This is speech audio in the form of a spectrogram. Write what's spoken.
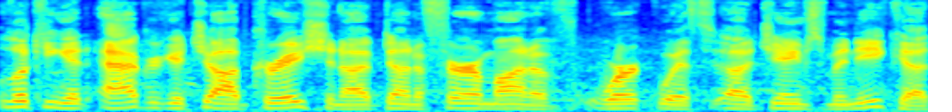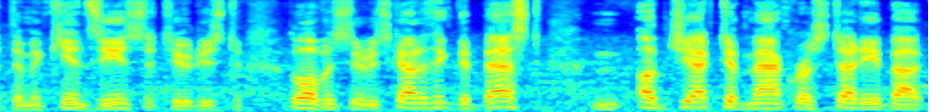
looking at aggregate job creation, I've done a fair amount of work with uh, James Manyika at the McKinsey Institute, who's Global Institute, who's got, I think, the best objective macro study about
